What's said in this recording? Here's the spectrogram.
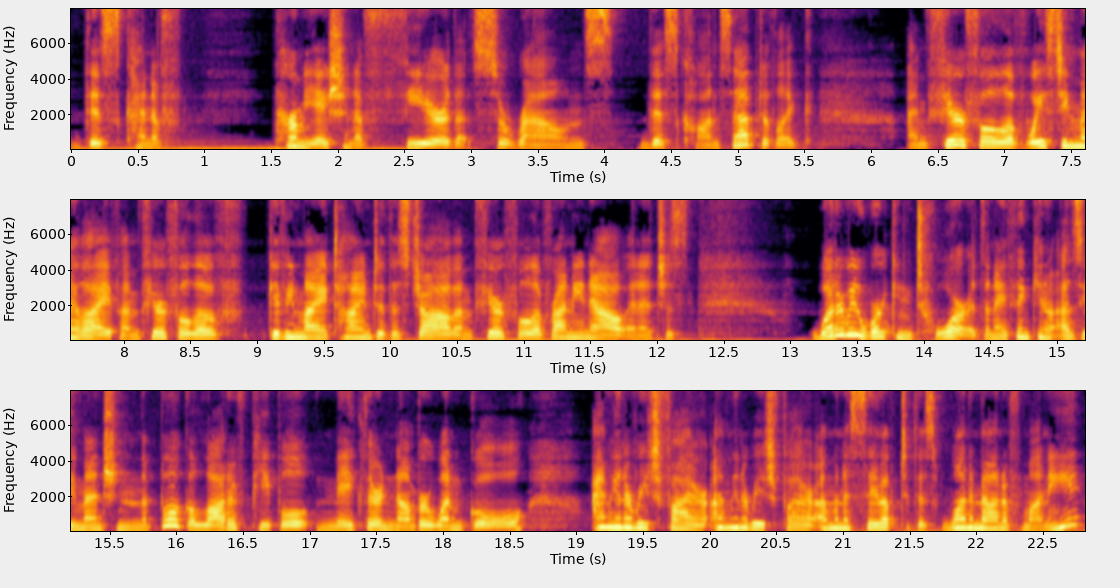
this kind of permeation of fear that surrounds this concept of like, I'm fearful of wasting my life. I'm fearful of giving my time to this job. I'm fearful of running out. And it just, what are we working towards? And I think, you know, as you mentioned in the book, a lot of people make their number one goal I'm going to reach fire. I'm going to reach fire. I'm going to save up to this one amount of money.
